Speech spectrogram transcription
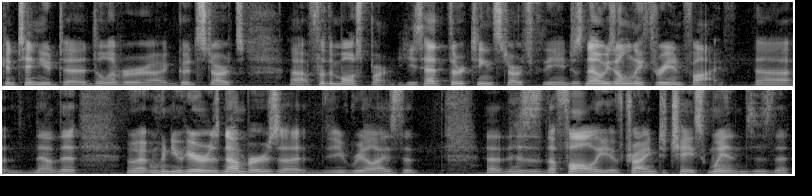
continued to deliver uh, good starts uh, for the most part. He's had 13 starts for the Angels. Now he's only three and five. Uh, now, the, when you hear his numbers, uh, you realize that uh, this is the folly of trying to chase wins. Is that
